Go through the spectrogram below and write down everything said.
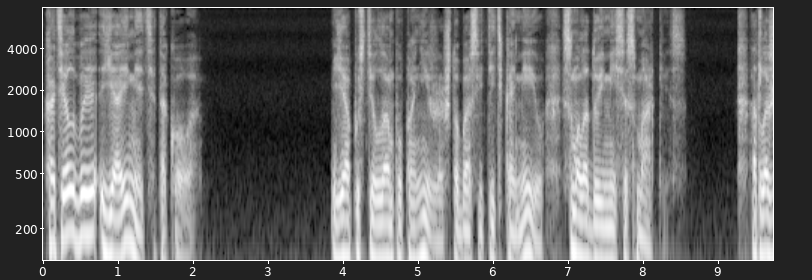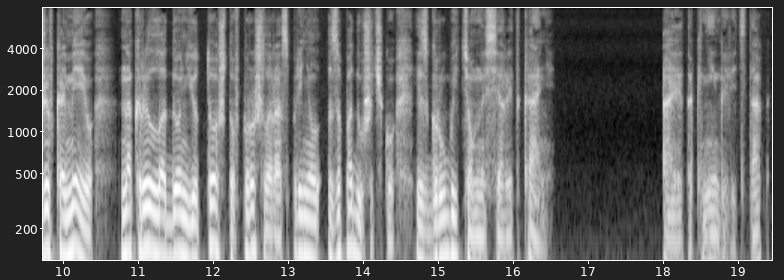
Хотел бы я иметь такого. Я опустил лампу пониже, чтобы осветить камею с молодой миссис Марквис. Отложив камею, накрыл ладонью то, что в прошлый раз принял за подушечку из грубой темно-серой ткани. А эта книга ведь так?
